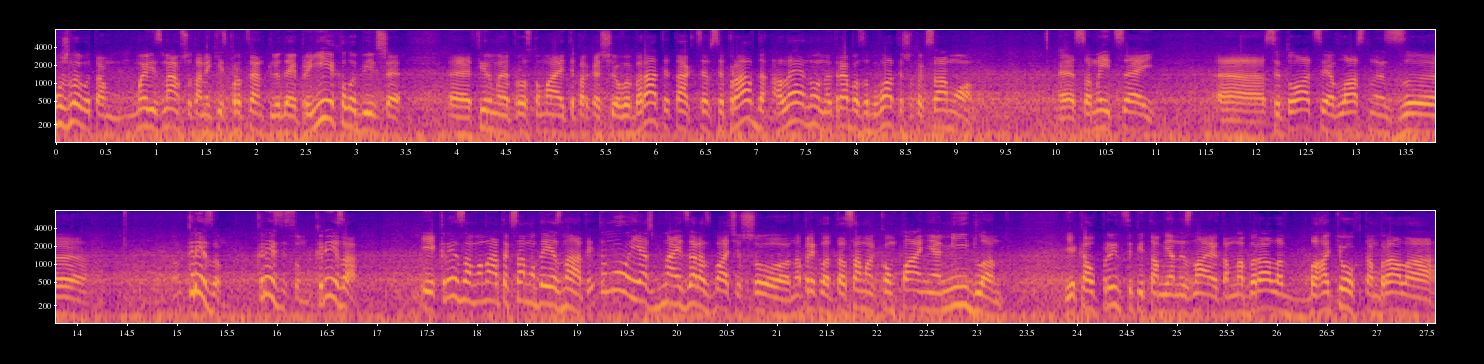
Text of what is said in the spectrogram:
можливо, там ми візьмемо, що там якийсь процент людей приїхало більше. е, Фірми просто мають тепер що вибирати. Так, це все правда, але ну не треба забувати, що так само е, самий цей ситуація власне з кризом, кризисом, криза. І криза вона так само дає знати. Тому я ж навіть зараз бачу, що, наприклад, та сама компанія Midland, яка в принципі там, я не знаю, там набирала багатьох, там брала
